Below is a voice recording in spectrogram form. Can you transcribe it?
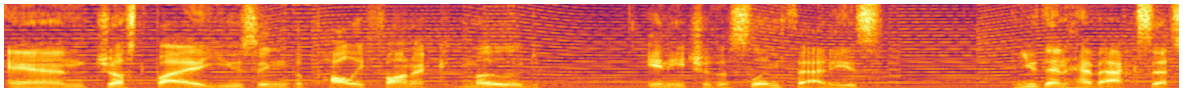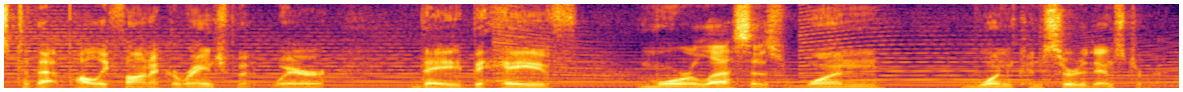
And just by using the polyphonic mode in each of the Slim Phattys, you then have access to that polyphonic arrangement where they behave more or less as one, one concerted instrument.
